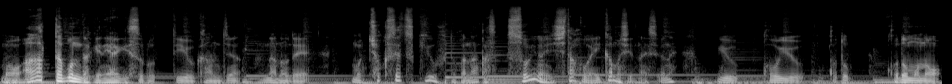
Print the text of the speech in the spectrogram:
もう上がった分だけ値上げするっていう感じなので、もう直接給付とかなんかそういうのにした方がいいかもしれないですよね。いう、こういうこと、子供の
